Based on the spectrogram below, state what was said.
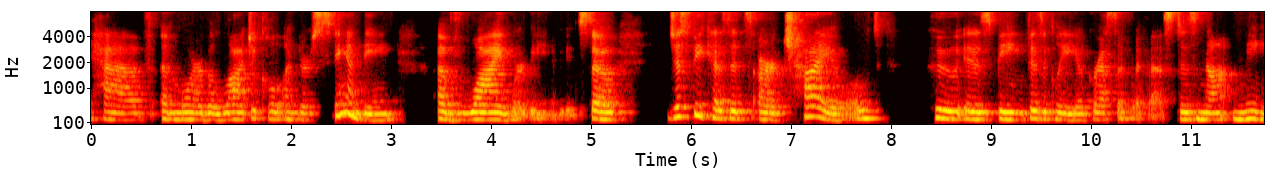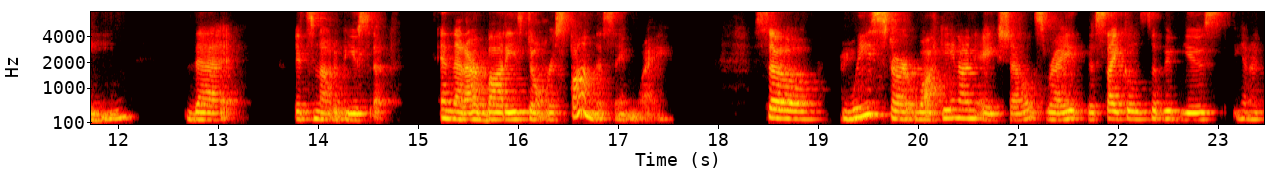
have a more of a logical understanding of why we're being abused. So just because it's our child who is being physically aggressive with us does not mean that it's not abusive and that our bodies don't respond the same way. So we start walking on eggshells, right? The cycles of abuse, you know,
